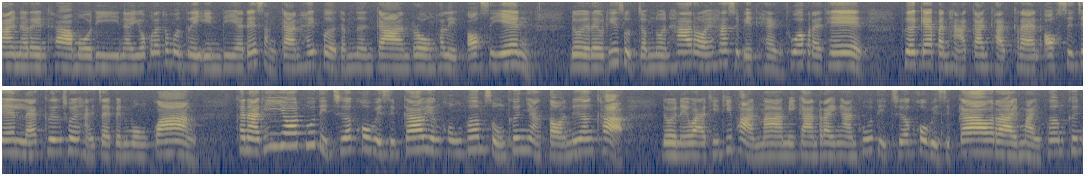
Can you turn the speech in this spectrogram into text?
นายนเรนทราโมดี นายกรัฐมนตรีอินเดียได้สั่งการให้เปิดดำเนินการโรงผลิตออกซิเจนโดยเร็วที่สุดจำนวน 551 แห่งทั่วประเทศ เพื่อแก้ปัญหาการขาดแคลนออกซิเจน และเครื่องช่วยหายใจเป็นวงกว้าง ขณะที่ยอดผู้ติดเชื้อโควิด -19 ยังคงเพิ่มสูงขึ้นอย่างต่อเนื่องค่ะ โดยในวันอาทิตย์ที่ผ่านมามีการรายงานผู้ติดเชื้อโควิด -19 รายใหม่เพิ่มขึ้น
